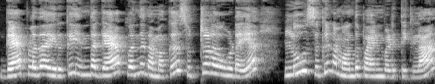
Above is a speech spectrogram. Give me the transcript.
கேப்பில் தான் இருக்குது இந்த கேப் வந்து நமக்கு சுற்றளவுடைய லூஸுக்கு நம்ம வந்து பயன்படுத்திக்கலாம்.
